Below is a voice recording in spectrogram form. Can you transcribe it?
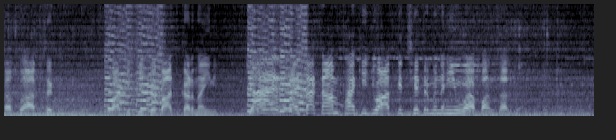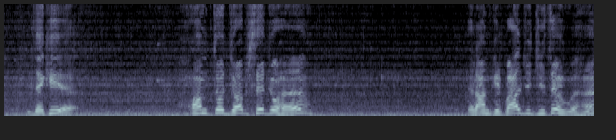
तब तो आपसे बाकी चीज़ पे बात करना ही नहीं। क्या ऐसा काम था कि जो आपके क्षेत्र में नहीं हुआ पाँच साल में? देखिए, हम तो जब से जो है, राम कृपाल जी जीते हुए हैं,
